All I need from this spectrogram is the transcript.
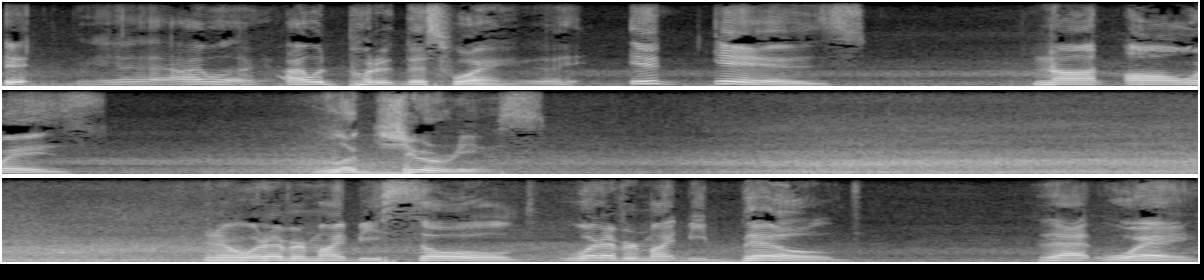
It I I would put it this way. It is not always luxurious. You know, whatever might be sold, whatever might be billed that way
